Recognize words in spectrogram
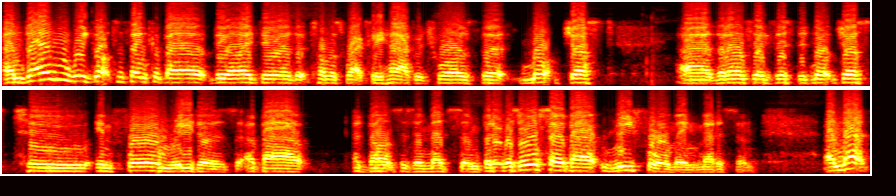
And then we got to think about the idea that Thomas Wakley had, which was that not just uh, the Lancet existed not just to inform readers about advances in medicine, but it was also about reforming medicine. And that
